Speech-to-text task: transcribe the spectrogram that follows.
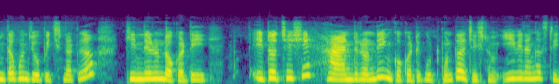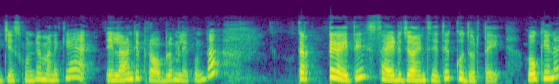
ఇంతకుముందు చూపించినట్టుగా కింది నుండి ఒకటి ఇటు వచ్చేసి హ్యాండ్ నుండి ఇంకొకటి కుట్టుకుంటూ వచ్చేసినాం. ఈ విధంగా స్టిచ్ చేసుకుంటే మనకి ఎలాంటి ప్రాబ్లం లేకుండా కరెక్ట్గా అయితే సైడ్ జాయింట్స్ అయితే కుదురుతాయి. ఓకేనా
